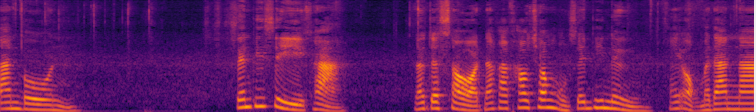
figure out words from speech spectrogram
ด้านบน เส้นที่สี่ค่ะ เราจะสอดนะคะเข้าช่องของเส้นที่หนึ่งให้ออกมาด้านหน้า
